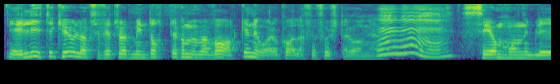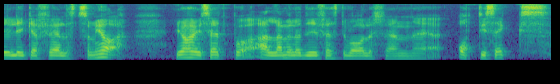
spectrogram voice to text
Det är lite kul också för jag tror att min dotter kommer vara vaken i år och kolla för första gången. Mm. Se om hon blir lika frälst som jag. Jag har ju sett på alla Melodifestivaler sedan eh, 86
